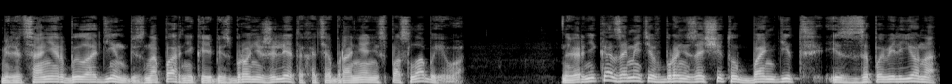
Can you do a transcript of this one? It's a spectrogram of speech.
Милиционер был один, без напарника и без бронежилета, хотя броня не спасла бы его. Наверняка, заметив бронезащиту, бандит из-за павильона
